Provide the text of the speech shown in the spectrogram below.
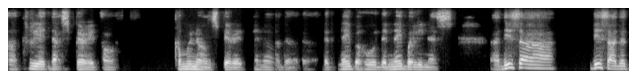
uh, create that spirit of communal spirit, you know, the, the, the neighborhood, the neighborliness. Uh, these are these are the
